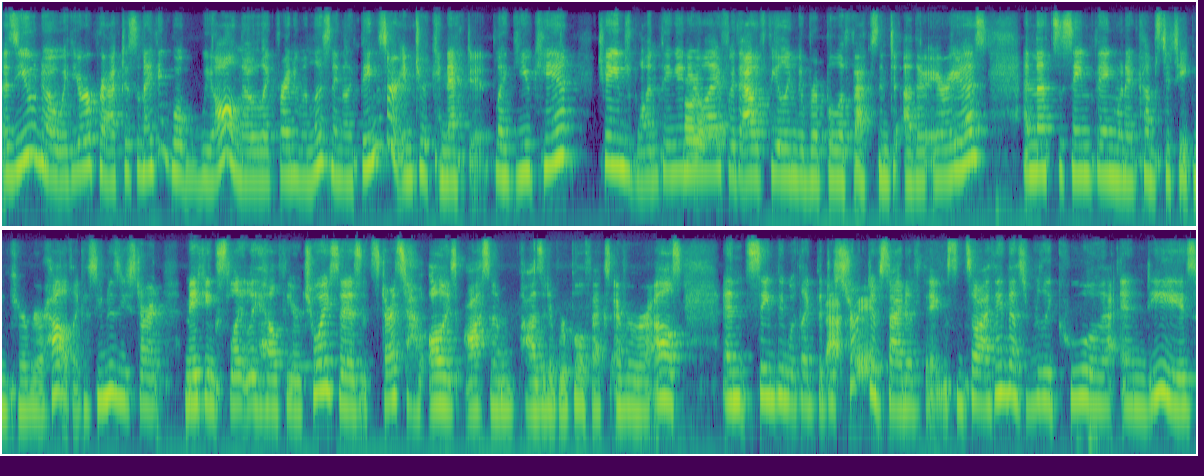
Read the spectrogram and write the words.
as you know with your practice and i think what we all know like for anyone listening like things are interconnected like you can't change one thing in your life without feeling the ripple effects into other areas. And that's the same thing when it comes to taking care of your health. Like as soon as you start making slightly healthier choices, it starts to have all these awesome positive ripple effects everywhere else. And same thing with like the destructive side of things. And so I think that's really cool that NDs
